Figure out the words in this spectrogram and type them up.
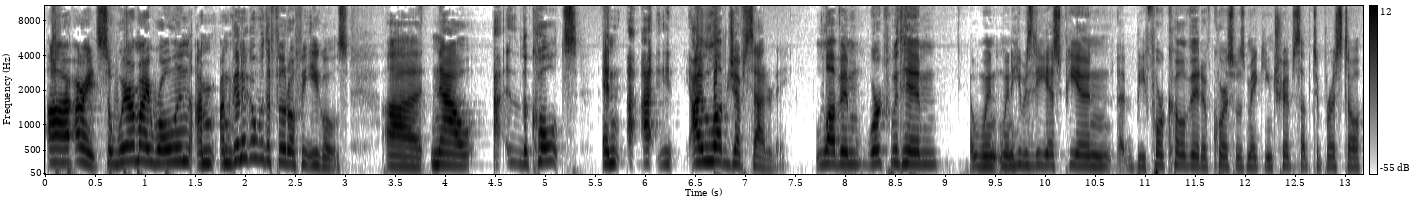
uh, all right so where am i rolling? I'm, I'm gonna go with the philadelphia eagles. Uh, now uh, the colts and I, I, love jeff saturday. Love him worked with him when, when he was at espn uh, before covid of course was making trips up to bristol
